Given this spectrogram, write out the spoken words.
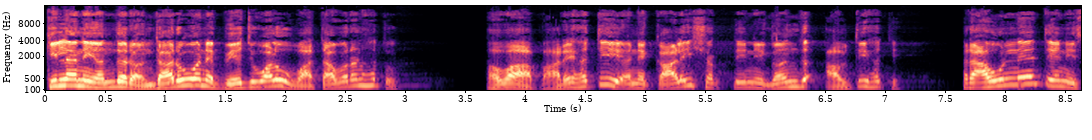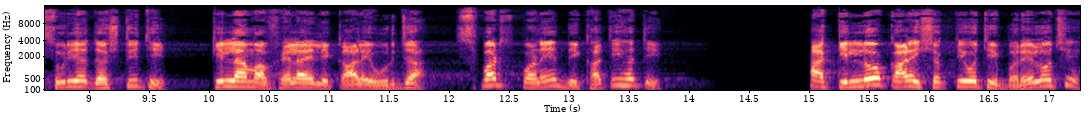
કિલ્લાની અંદર અંધારું અને ભેજવાળું વાતાવરણ હતું. હવા ભારે હતી અને કાળી શક્તિની ગંધ આવતી હતી. રાહુલને તેની સૂર્ય દ્રષ્ટિથી કિલ્લામાં ફેલાયેલી કાળી ઊર્જા સ્પષ્ટપણે દેખાતી હતી. આ કિલ્લો કાળી શક્તિઓથી ભરેલો છે.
